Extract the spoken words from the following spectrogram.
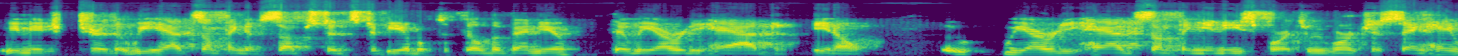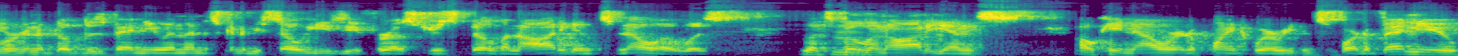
we made sure that we had something of substance to be able to fill the venue that we already had, you know, we already had something in esports. We weren't just saying, hey, we're going to build this venue and then it's going to be so easy for us to just build an audience. No, it was let's build an audience. Okay, now we're at a point where we can support a venue.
